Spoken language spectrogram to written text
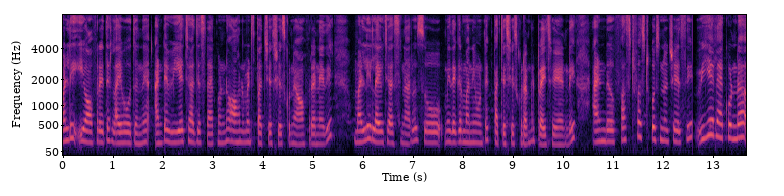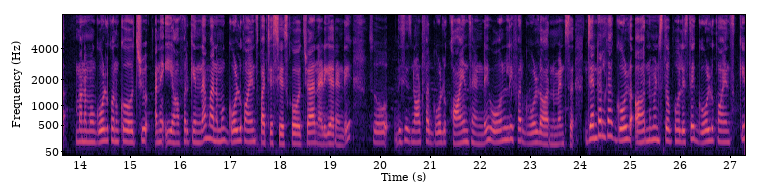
మళ్ళీ ఈ ఆఫర్ అయితే లైవ్ అవుతుంది. అంటే విఏ ఛార్జెస్ లేకుండా ఆర్నమెంట్స్ పర్చేస్ చేసుకునే ఆఫర్ అనేది మళ్ళీ లైవ్ చేస్తున్నారు. సో మీ దగ్గర మనీ ఉంటే పర్చేస్ చేసుకోవడానికి ట్రై చేయండి. అండ్ ఫస్ట్ ఫస్ట్ క్వశ్చన్ వచ్చేసి విఏ లేకుండా మనము గోల్డ్ కొనుక్కోవచ్చు అనే ఈ ఆఫర్ కింద మనము గోల్డ్ కాయిన్స్ పర్చేస్ చేసుకోవచ్చా అని అడిగారండి. So this is not for gold coins అండి. ఓన్లీ ఫర్ గోల్డ్ ఆర్నమెంట్స్ జనరల్గా గోల్డ్ ఆర్నమెంట్స్తో పోలిస్తే గోల్డ్ కాయిన్స్కి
